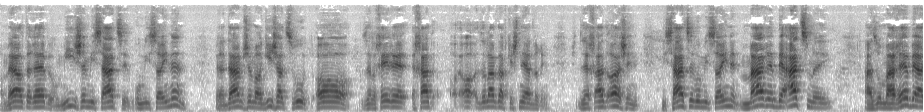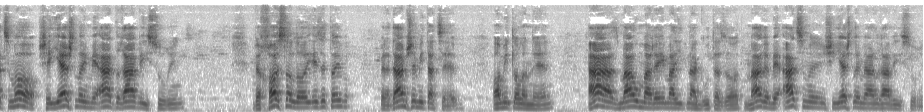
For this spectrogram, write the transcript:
אומר אל תראה, ומי שמסעצב ומסעינן, בן אדם שמרגיש עצבות, או זה לחיר אחד, או, זה לאו דווקא שני הדברים, זה אחד או השני, מסעצב ומסעינן, מראה בעצמי, אז הוא מראה בעצמו שיש לו מעט רע ואיסורים, וחוסר לו איזה טוב. בן אדם שמתעצב, או מתלונן, אז מה הוא מראה עם ההתנהגות הזאת? מראה בעצמו שיש לו מעט רע ואיסורים.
